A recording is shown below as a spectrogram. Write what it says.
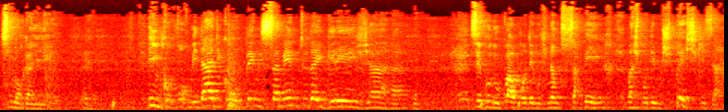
senhor Galileu. Em conformidade com o pensamento da igreja, segundo o qual podemos não saber, mas podemos pesquisar.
